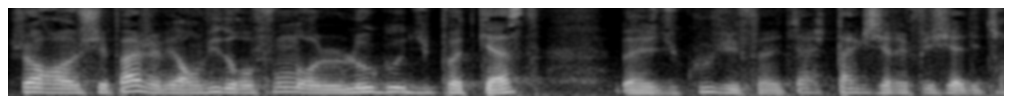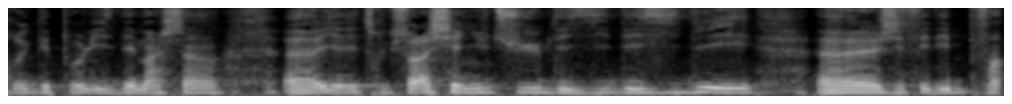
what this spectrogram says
Genre, euh, je sais pas, j'avais envie de refondre le logo du podcast. Bah, du coup, j'ai fait, tiens, tac, j'ai réfléchi à des trucs, des polices, des machins. Euh, il y a des trucs sur la chaîne YouTube, des, idées. Euh, j'ai fait des, enfin,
